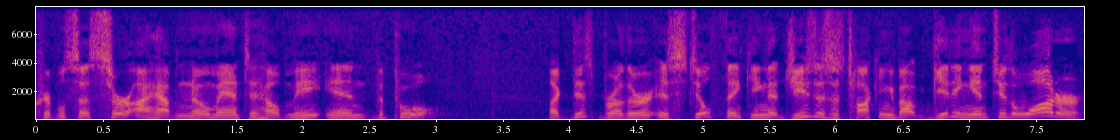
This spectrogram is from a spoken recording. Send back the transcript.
Cripple says, Sir, I have no man to help me in the pool. Like this brother is still thinking that Jesus is talking about getting into the water.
